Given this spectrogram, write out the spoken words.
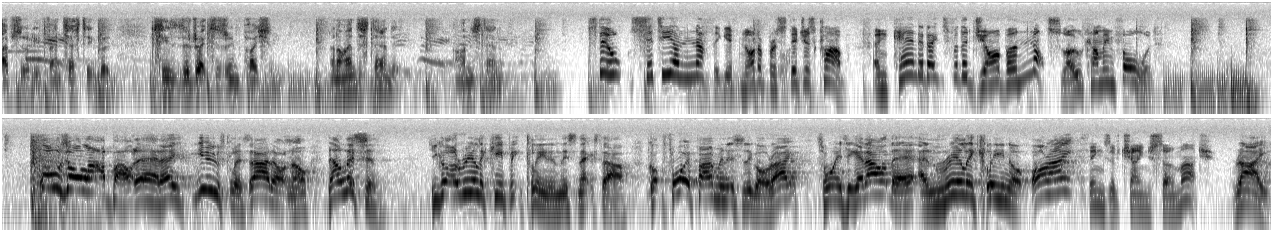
absolutely fantastic, but see, the directors are impatient, and I understand it. I understand them. Still, City are nothing if not a prestigious club, and candidates for the job are not slow coming forward. What was all that about there, eh? Useless, I don't know. Now listen, you got to really keep it clean in this next half. Got 45 minutes to go, right? So I want you to get out there and really clean up, all right? Things have changed so much. Right.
